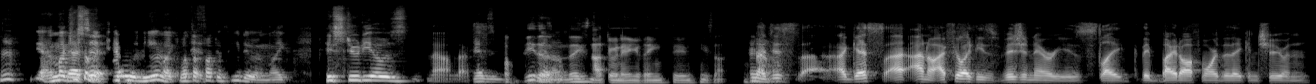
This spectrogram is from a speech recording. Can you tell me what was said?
Yeah. Yeah, and like That's you said, like Ken Levine, like what the Yeah. fuck is he doing? Like his studios No, that's. has Oh, He doesn't. know. He's not doing anything, dude. He's not. No. I just, uh, I guess, I, I don't know. I feel like these visionaries, like they bite off more than they can chew, and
